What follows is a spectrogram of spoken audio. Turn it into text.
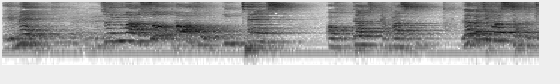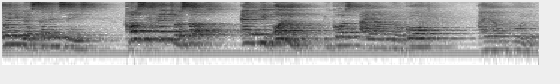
being. Amen. And so you are so powerful in terms of that capacity. Leviticus chapter 20, verse 7 says, Consecrate yourselves and be holy, because I am your God, I am holy.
